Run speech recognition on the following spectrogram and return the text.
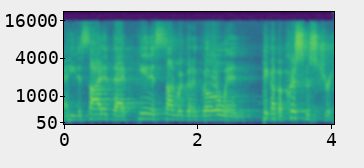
and he decided that he and his son were going to go and pick up a Christmas tree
